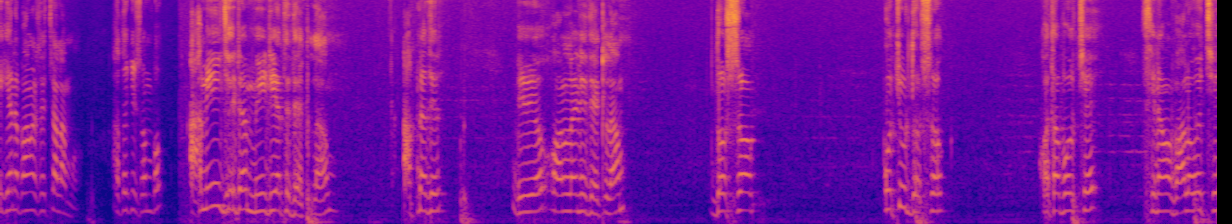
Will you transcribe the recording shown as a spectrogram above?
এখানে বাংলাদেশে চালামো এত কি সম্ভব? আমি যেটা মিডিয়াতে দেখলাম আপনাদের বিভিন্ন অনলাইনে দেখলাম। দর্শক, প্রচুর দর্শক কথা বলছে, সিনেমা ভালো হয়েছে,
